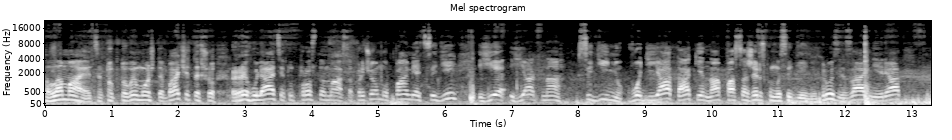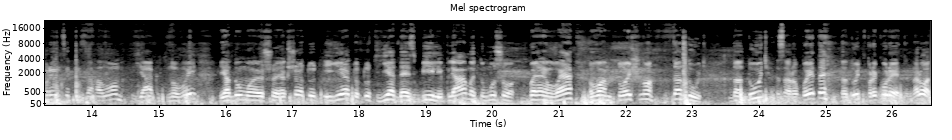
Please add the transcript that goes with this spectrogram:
ламається. Тобто ви можете бачити, що регуляції тут просто маса. Причому пам'ять сидінь є як на сидінню водія, так і на пасажирському сидінні. Друзі, задній ряд в принципі, загалом як новий. Я думаю, що якщо тут і є, то тут є десь білі плями, тому що BMW вам точно дадуть. Дадуть заробити, дадуть прикурити. Народ,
